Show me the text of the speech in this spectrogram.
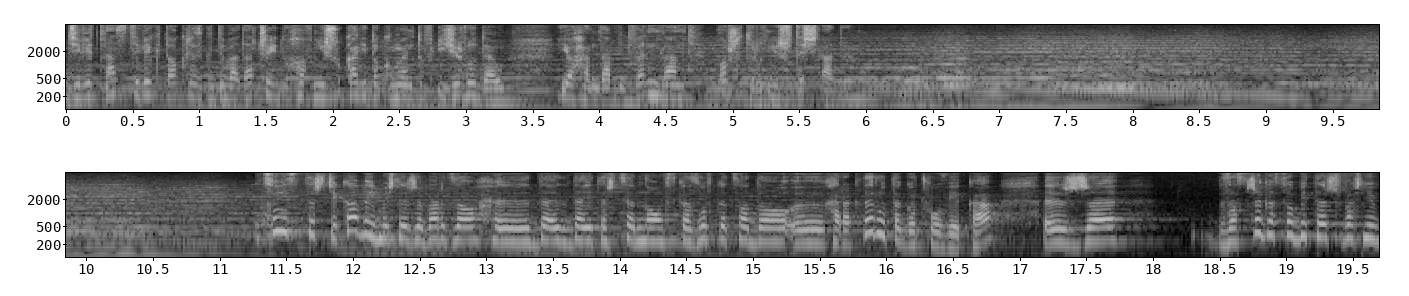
XIX wiek to okres, gdy badacze i duchowni szukali dokumentów i źródeł. Johann David Wendland poszedł również w te ślady. Też ciekawe i myślę, że bardzo da- daje też cenną wskazówkę co do y, charakteru tego człowieka, y, że zastrzega sobie też właśnie,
